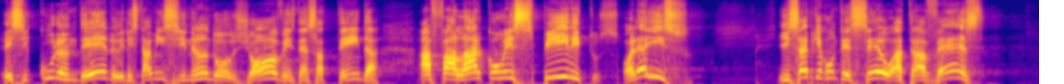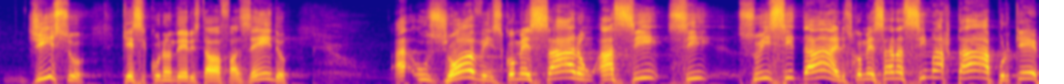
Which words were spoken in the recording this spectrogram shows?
esse curandeiro, ele estava ensinando aos jovens nessa tenda a falar com espíritos. Olha isso. E sabe o que aconteceu através disso que esse curandeiro estava fazendo? os jovens começaram a se, se suicidar, eles começaram a se matar, porque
